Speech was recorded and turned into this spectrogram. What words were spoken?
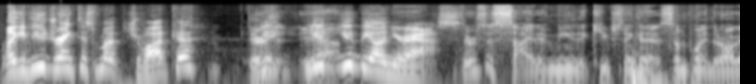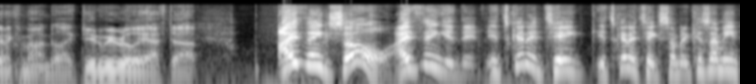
Like if you drank this much vodka, There's- you, yeah. you'd, be on your ass. There's a side of me that keeps thinking that at some point they're all going to come out and be like, dude, we really effed up. I think so. I think it, it- it's going to take it's going to take somebody because I mean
